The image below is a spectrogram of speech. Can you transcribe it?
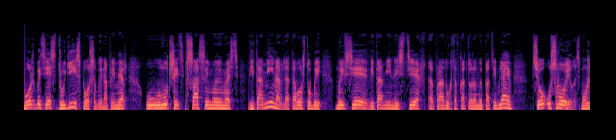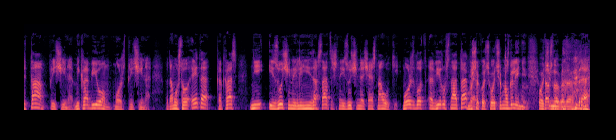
Может быть, есть другие способы, например, улучшить всасываемость витаминов для того, чтобы мы все витамины из тех э, продуктов, которые мы потребляем, все усвоилось. Может, там причина, микробиом может причина. Потому что это как раз не изученная или недостаточно изученная часть науки. Может, вот э, вирусная атака... Маша Яковлевич, очень много линий. Очень много, да. Да.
